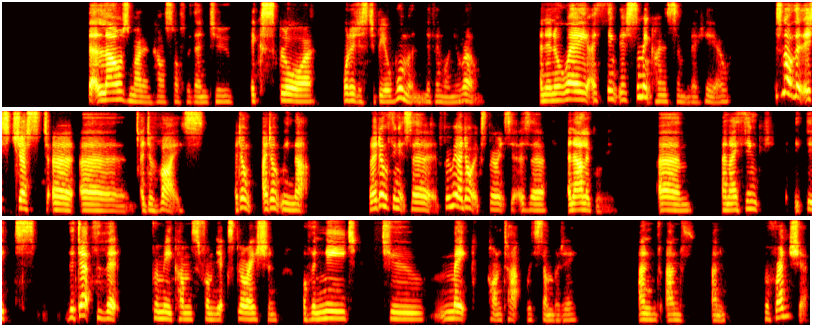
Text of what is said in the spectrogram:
that allows Marlene Haushofer then to explore what it is to be a woman living on your own. And in a way, I think there's something kind of similar here. It's not that it's just a, a, a device. I don't I don't mean that, but I don't think it's a for me. I don't experience it as a an allegory, um, and I think it, it's the depth of it for me comes from the exploration of the need to make contact with somebody, and and and for friendship,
